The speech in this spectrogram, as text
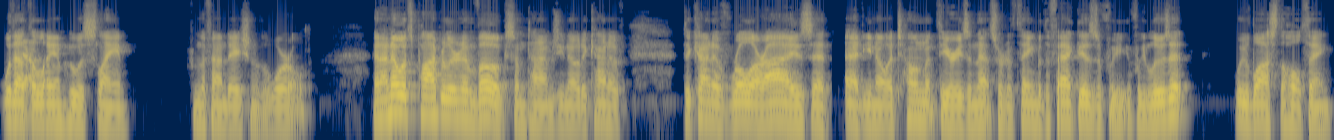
without Yeah. the lamb who was slain from the foundation of the world. And I know it's popular and in vogue sometimes, you know, to kind of to kind of roll our eyes at at you know atonement theories and that sort of thing. But the fact is, if we if we lose it, we've lost the whole thing.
